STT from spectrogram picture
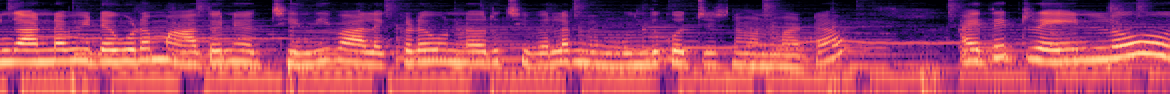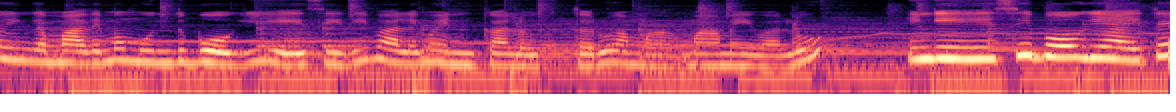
ఇంకా అన్న బిడ్డ కూడా మాతోనే వచ్చింది. వాళ్ళు ఎక్కడ ఉన్నారు. చివరిలో మేము ముందుకు వచ్చేసినాం అనమాట అయితే ట్రైన్లో ఇంకా మాదేమో ముందు భోగి ఏసీది వాళ్ళేమో వెనకాల వస్తారు మా మామయ్య వాళ్ళు. ఇంక ఏసీ భోగి అయితే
